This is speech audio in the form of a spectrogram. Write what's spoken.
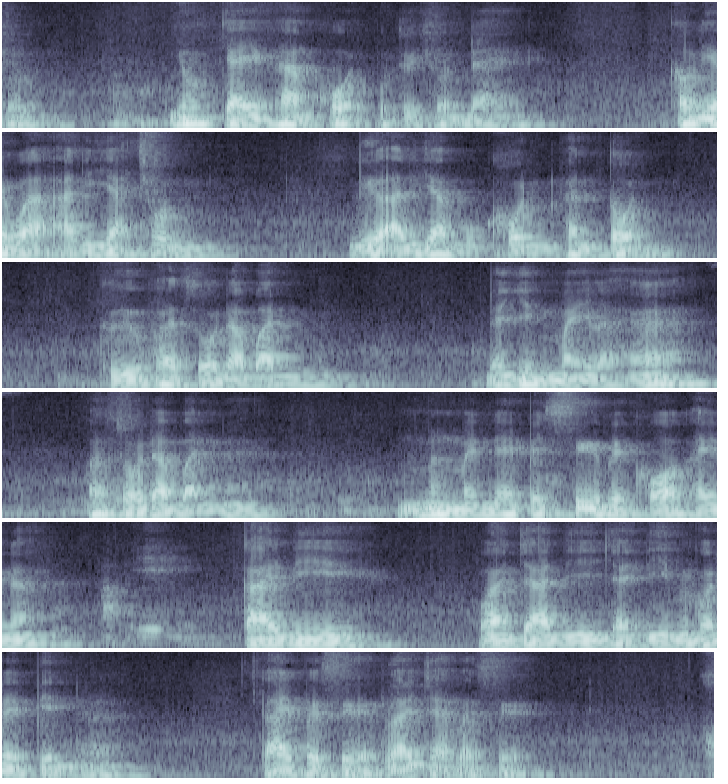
ชน ยกใจข้ามโคตรปุถุชนได้ เขาเรียกว่าอริยชน หรืออริยบุคคลขั้นต้น คือพระโสดาบัน ได้ยินไหมล่ะฮะพระโสดาบันนะมันไม่ได้ไปซื้อไปขอใครนะ กายดีวาจาดีใจดีมันก็ได้เป็นนะกายประเสริฐวาจาประเสริฐโค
